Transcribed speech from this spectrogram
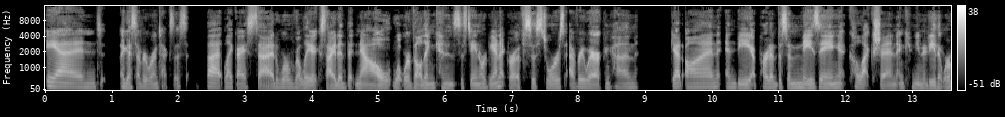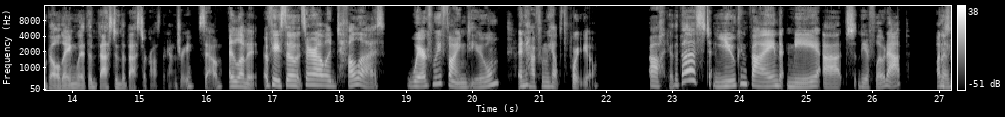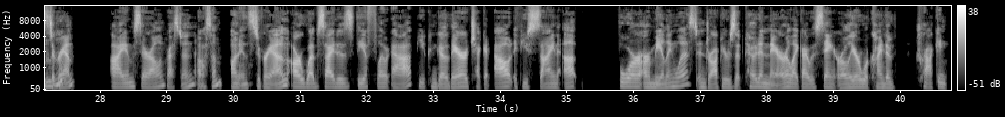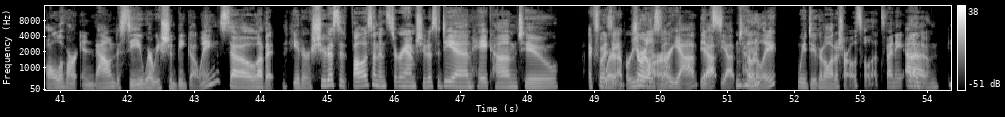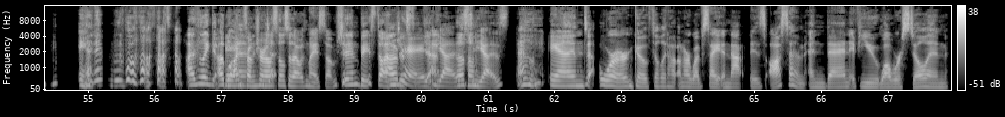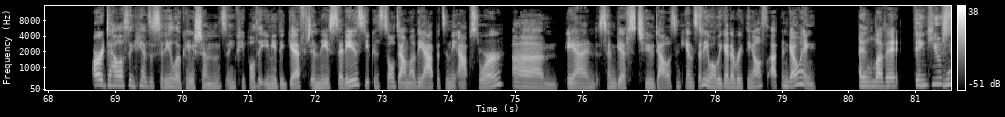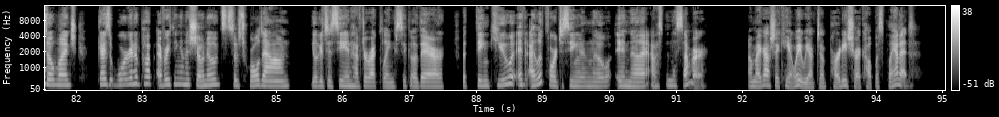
and I guess everywhere in Texas. But like I said, we're really excited that now what we're building can sustain organic growth. So stores everywhere can come get on and be a part of this amazing collection and community that we're building with the best of the best across the country. So I love it. Okay. So Sarah Allen, tell us where can we find you and how can we help support you? Oh, you're the best. You can find me at the Afloat app on mm-hmm. Instagram. I am Sarah Allen Preston. Awesome. On Instagram. Our website is the Afloat app. You can go there, check it out. If you sign up for our mailing list and drop your zip code in there, like I was saying earlier, we're kind of tracking all of our inbound to see where we should be going. So love it. Either shoot us, a, follow us on Instagram, shoot us a DM. Hey, come to XYZ, wherever you are. Yeah. Yes. Yep. Yep. Mm-hmm. Totally. We do get a lot of Charlottesville. That's funny. Um, and I'm like, oh, well, I'm from Charlottesville, so that was my assumption based on okay, just, yeah. yes, uh-huh. yes. and or go fill it out on our website, and that is awesome. And then if you, while we're still in our Dallas and Kansas City locations and people that you need to gift in these cities, you can still download the app. It's in the App Store um, and send gifts to Dallas and Kansas City while we get everything else up and going. I love it. Thank you yeah. so much. Guys, we're going to pop everything in the show notes. So scroll down. You'll get to see and have direct links to go there. But thank you. And I look forward to seeing you in, the, in uh, Aspen this summer. Oh my gosh, I can't wait. We have to party trick. Help us plan it.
